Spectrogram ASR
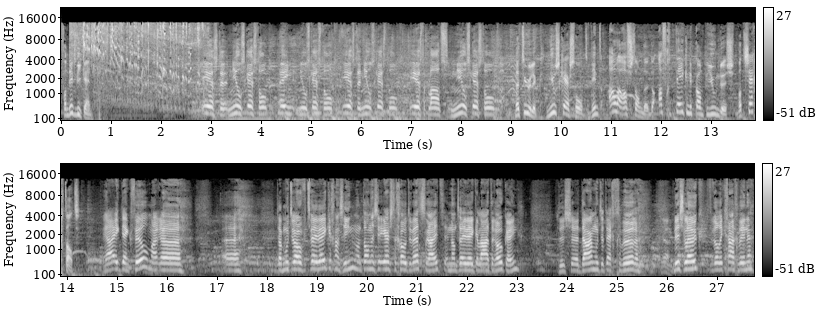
van dit weekend. Eerste Niels Kerstold, 1 Niels Kerstold. Eerste Niels Kerstold, eerste plaats Niels Kerstold. Natuurlijk, Niels Kerstholt wint alle afstanden. De afgetekende kampioen dus. Wat zegt dat? Ja, ik denk veel, maar eh, eh, dat moeten we over twee weken gaan zien. Want dan is de eerste grote wedstrijd en dan twee weken later ook één. Dus eh, daar moet het echt gebeuren. Dit is leuk, dat wil ik graag winnen.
